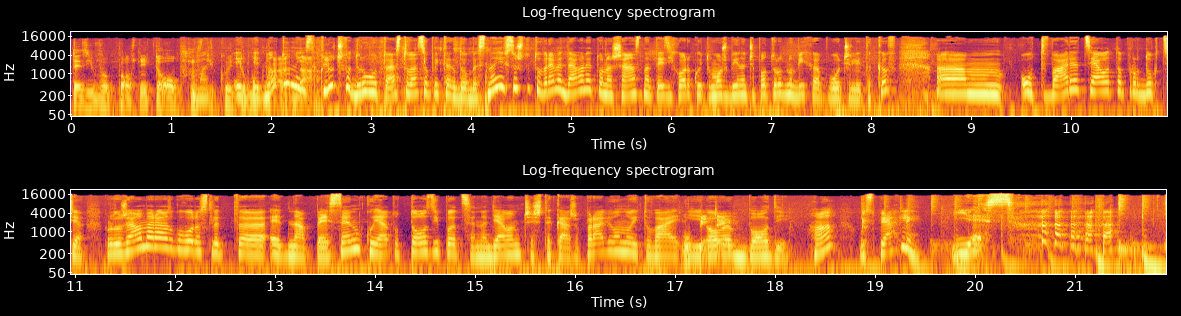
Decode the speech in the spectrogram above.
тези въпросните общности, Ма, които е, го Едното правят, не да. изключва другото. Аз това се опитах да обясна и в същото време даването на шанс на тези хора, които може би иначе по-трудно биха получили такъв, ам, отваря цялата продукция. Продължаваме разговора след една песен, която този път се надявам, че ще кажа правилно и това е Опитай. Your Body. Ха? Успях ли? Yes!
